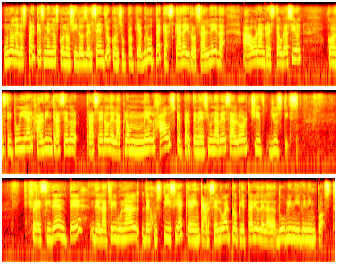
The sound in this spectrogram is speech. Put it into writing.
uno de los parques menos conocidos del centro, con su propia gruta, cascada y rosaleda, ahora en restauración. Constituía el jardín trasero, trasero de la Clomel House que perteneció una vez al Lord Chief Justice presidente de la Tribunal de Justicia que encarceló al propietario de la Dublin Evening Post.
